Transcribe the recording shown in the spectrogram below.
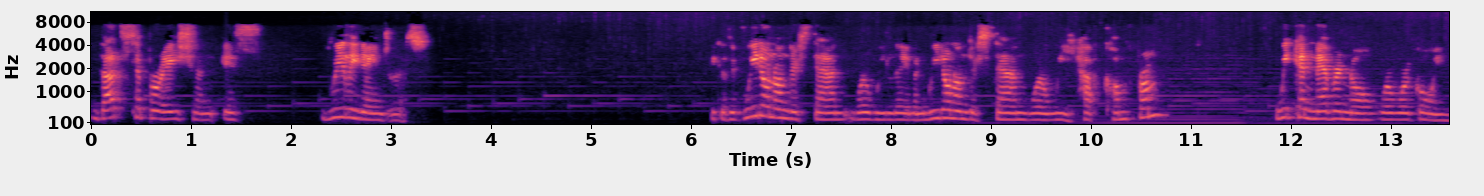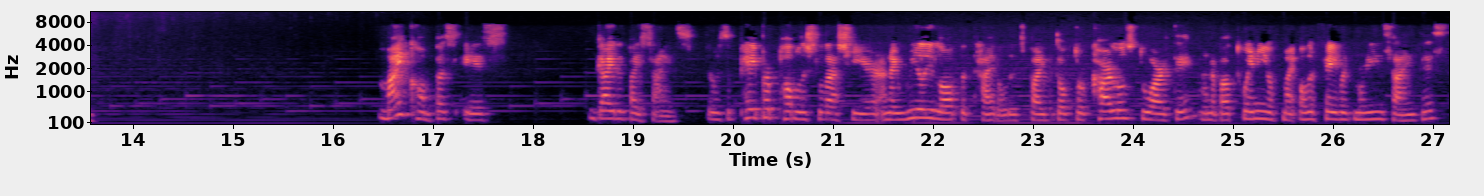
that separation is really dangerous because if we don't understand where we live and we don't understand where we have come from we can never know where we're going my compass is guided by science. There was a paper published last year, and I really love the title. It's by Dr. Carlos Duarte and about 20 of my other favorite marine scientists.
